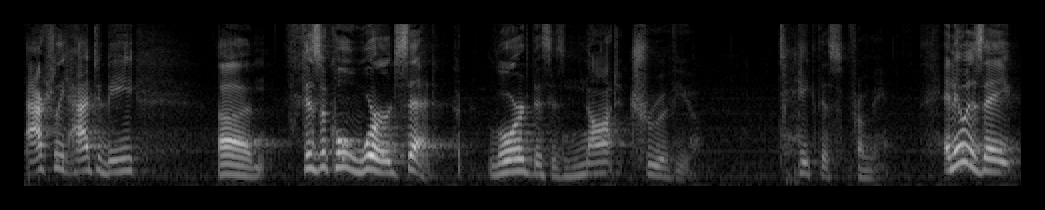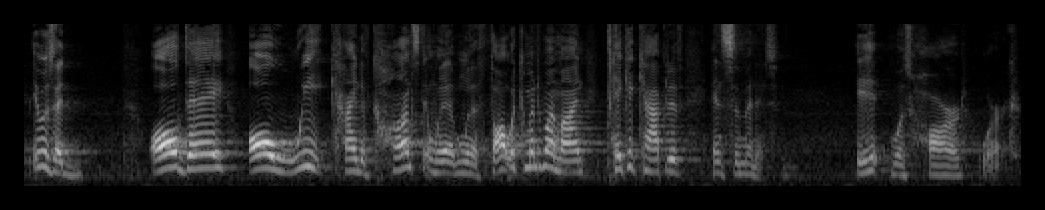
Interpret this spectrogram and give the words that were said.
actually had to be a physical word said Lord, this is not true of you. Take this from me. And it was a, it was a all day, all week kind of constant, when, when a thought would come into my mind, take it captive and submit it. It was hard work.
